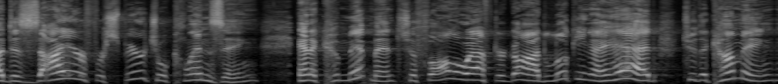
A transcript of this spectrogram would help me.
a desire for spiritual cleansing, and a commitment to follow after God, looking ahead to the coming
